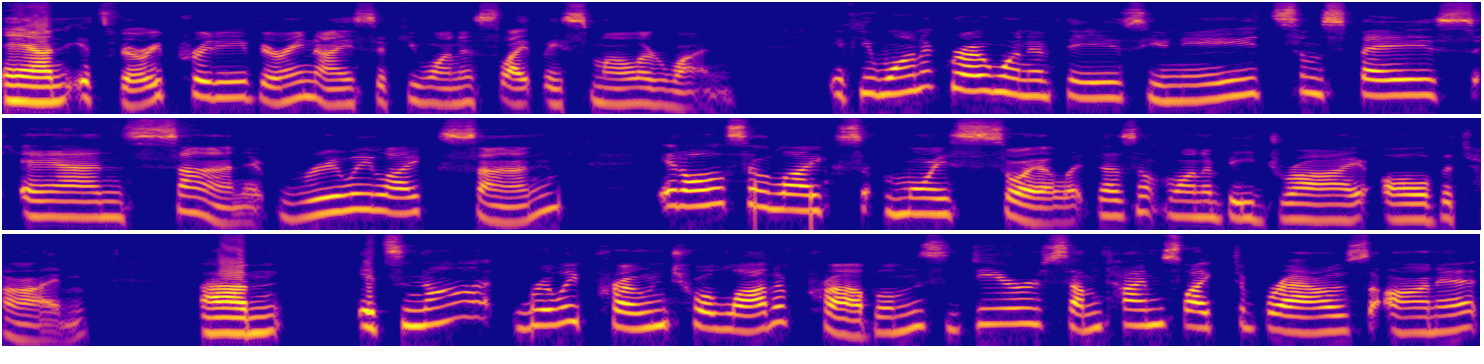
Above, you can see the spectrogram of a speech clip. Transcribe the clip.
And it's very pretty, very nice if you want a slightly smaller one. If you want to grow one of these, you need some space and sun. It really likes sun. It also likes moist soil. It doesn't want to be dry all the time. Um, it's not really prone to a lot of problems. Deer sometimes like to browse on it.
